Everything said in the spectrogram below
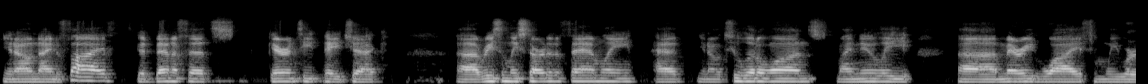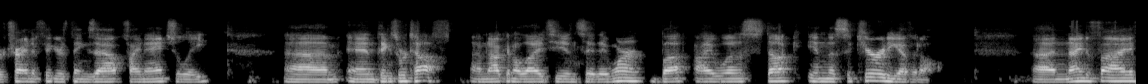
you know nine to five good benefits guaranteed paycheck. Uh, recently started a family had you know two little ones my newly uh, married wife and we were trying to figure things out financially. Um, and things were tough. I'm not going to lie to you and say they weren't, but I was stuck in the security of it all. Uh, nine to five,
